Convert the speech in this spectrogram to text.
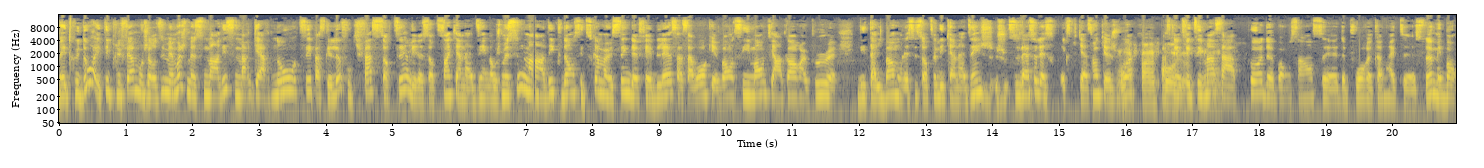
mais Trudeau a été plus ferme aujourd'hui, mais moi je me suis demandé si Marc Garneau, tu sais, parce que là, il faut qu'il fasse sortir les ressortissants canadiens. Donc je me suis demandé, donc c'est-tu comme un signe de faiblesse à savoir que bon, s'il montre qu'il y a encore un peu euh, des talibans vont laisser sortir les Canadiens, c'est la seule explication que je vois. parce qu'effectivement, ça pas de bon sens euh, de pouvoir reconnaître euh, ça. Mais bon,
